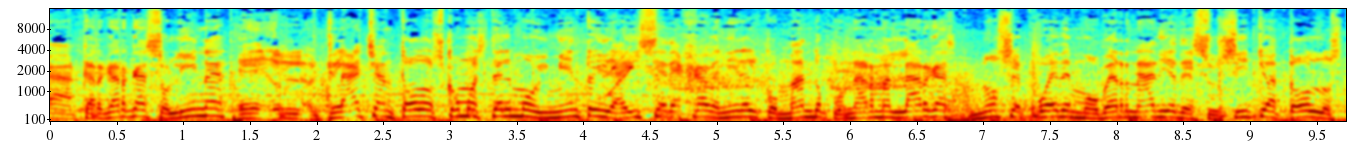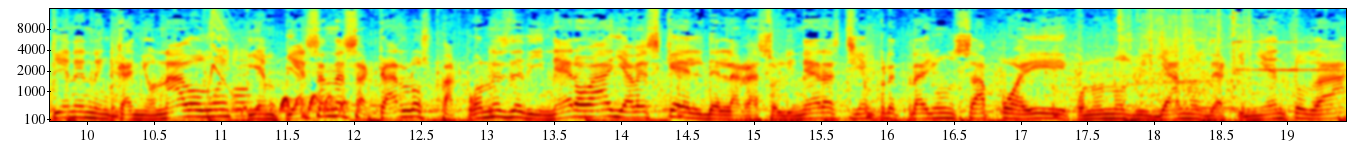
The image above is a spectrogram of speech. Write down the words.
a cargar gasolina. Eh, clachan todos cómo está el movimiento y de ahí se deja venir el comando con armas largas. No se puede mover nadie de su sitio. A todos los tienen encañonados, güey. Y empiezan a sacar los pacones de dinero, ah, ya ves que el de la gasolinera siempre trae un sapo ahí con unos villanos de a 500, ah,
